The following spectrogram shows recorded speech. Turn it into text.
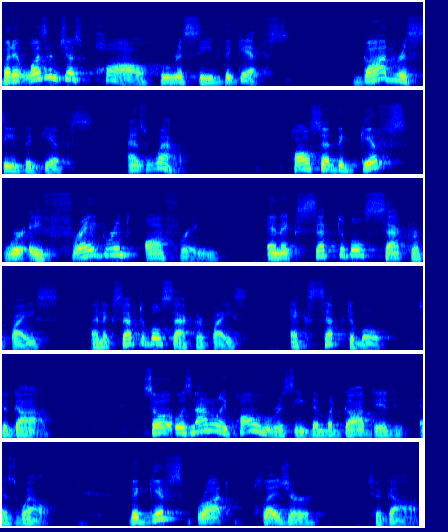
But it wasn't just Paul who received the gifts, God received the gifts as well. Paul said the gifts were a fragrant offering an acceptable sacrifice, an acceptable sacrifice, acceptable to God. So it was not only Paul who received them, but God did as well. The gifts brought pleasure to God.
